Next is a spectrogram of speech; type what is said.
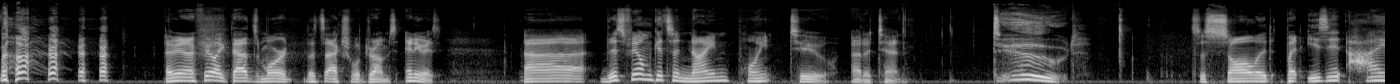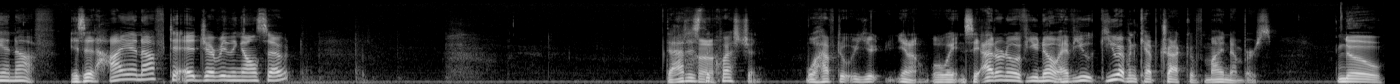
I mean, I feel like that's more that's actual drums. Anyways, uh, this film gets a nine point two out of ten. Dude. It's a solid, but is it high enough? Is it high enough to edge everything else out? That is the question. We'll have to, you, you know, we'll wait and see. I don't know if you know. Have you? You haven't kept track of my numbers. No.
